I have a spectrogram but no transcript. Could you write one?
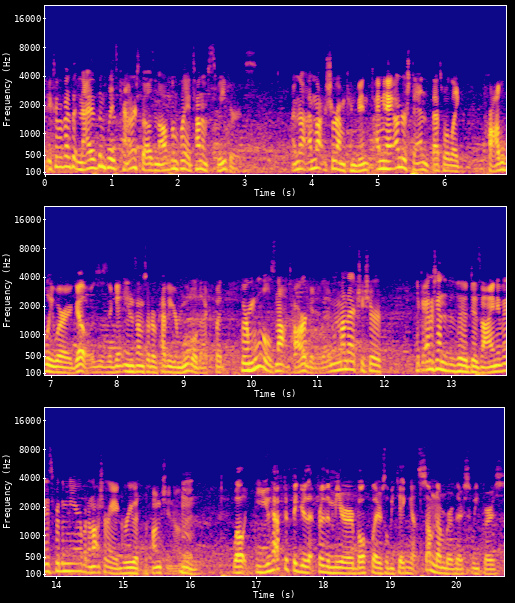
except for the fact that neither of them plays counter spells and all of them play a ton of sweepers. I'm not I'm not sure I'm convinced. I mean, I understand that that's what like probably where it goes is again in some sort of heavy removal deck, but the removal's not targeted. I'm not actually sure. Like I understand that the design of it is for the mirror, but I'm not sure I agree with the function of it. Hmm. Well, you have to figure that for the mirror, both players will be taking out some number of their sweepers,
